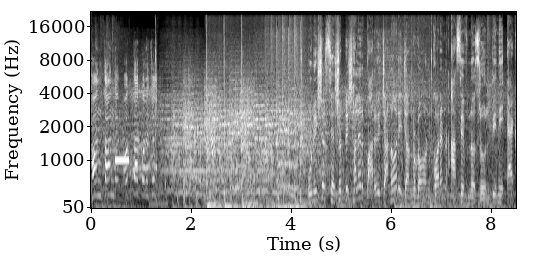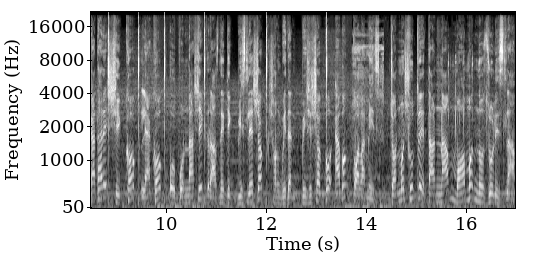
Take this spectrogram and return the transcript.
সন্তানদের হত্যা করেছে। উনিশশো ছেষট্টি সালের বারোই জানুয়ারি জন্মগ্রহণ করেন আসিফ নজরুল। তিনি একাধারে শিক্ষক, লেখক ঔপন্যাসিক রাজনৈতিক বিশ্লেষক, সংবিধান বিশেষজ্ঞ এবং কলামিজ জন্মসূত্রে তার নাম মোহাম্মদ নজরুল ইসলাম।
